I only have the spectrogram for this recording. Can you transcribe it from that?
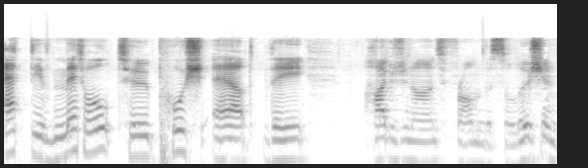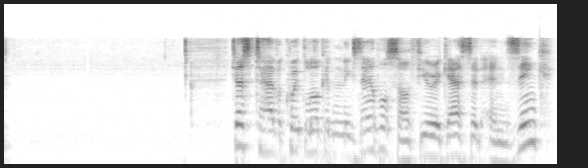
active metal to push out the hydrogen ions from the solution. Just to have a quick look at an example, sulfuric acid and zinc.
